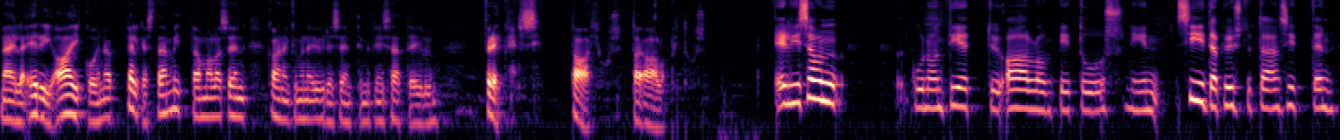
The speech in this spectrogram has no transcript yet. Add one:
näillä eri aikoina pelkästään mittaamalla sen 21 senttimetrin säteilyn frekvenssi, taajuus tai aallonpituus. Eli se on kun on tietty aallonpituus, niin siitä pystytään sitten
